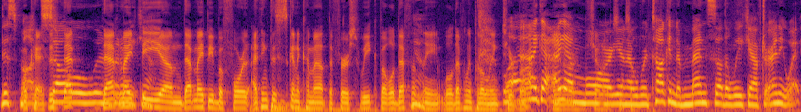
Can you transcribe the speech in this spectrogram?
This month. Okay, this- So that, that might week, be yeah. um, that might be before. I think this is going to come out the first week, but we'll definitely we'll definitely put a link to Well, your book. I got, I in got more, you know, stuff. we're talking to Mensa the week after anyway.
